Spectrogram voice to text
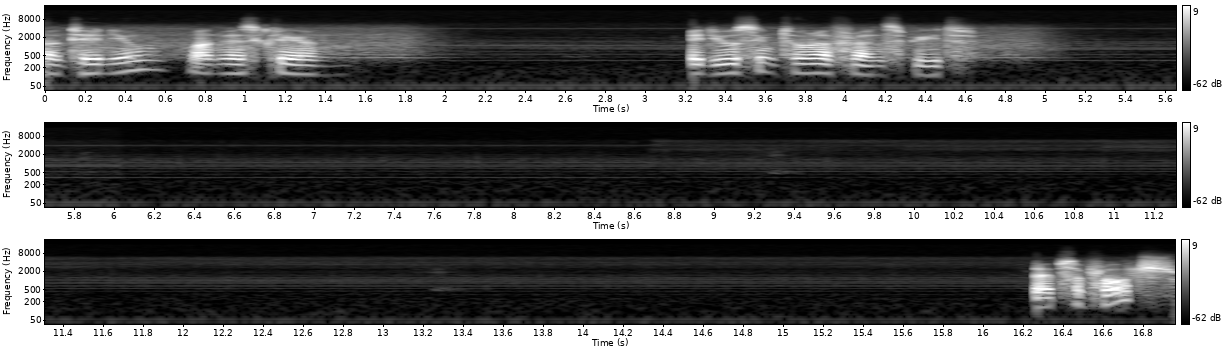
Continue, runway is clear. Reducing to reference speed. Flaps approach.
